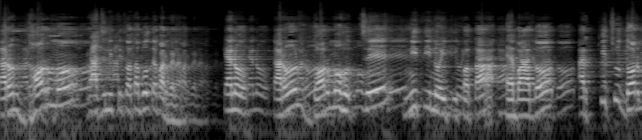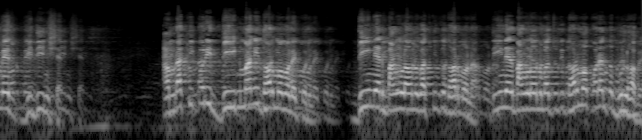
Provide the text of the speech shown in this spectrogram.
কারণ ধর্ম রাজনীতির কথা বলতে পারবে না। কেন? কারণ ধর্ম হচ্ছে নীতি নৈতিকতা, এবাদত আর কিছু ধর্মের বিধিনিষেধ আমরা কি করি? দিন মানি ধর্ম মনে করি। দিনের বাংলা অনুবাদ কিন্তু ধর্ম না। দিনের বাংলা অনুবাদ যদি ধর্ম করেন তো ভুল হবে।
